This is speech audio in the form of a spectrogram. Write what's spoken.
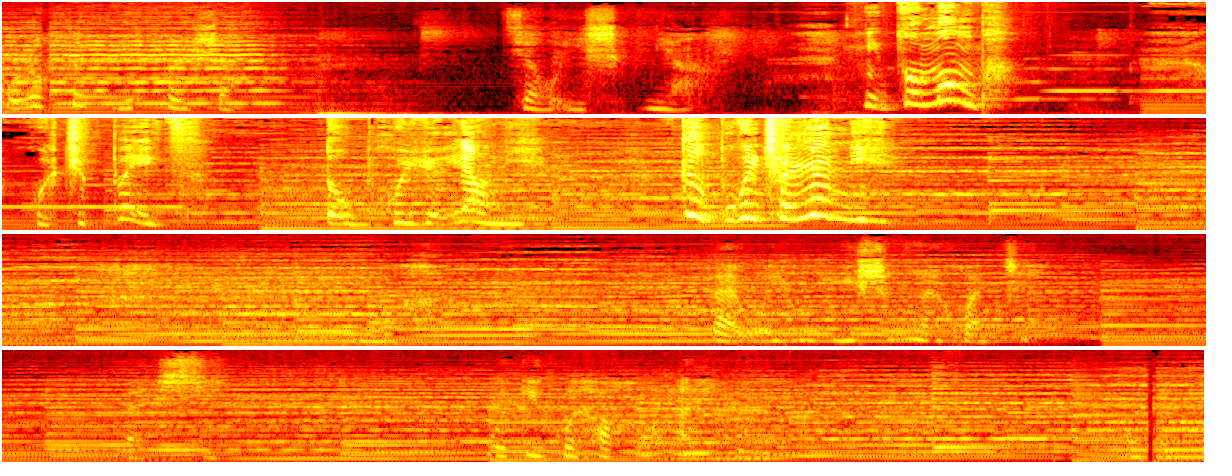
骨肉分离的份上，叫我一声娘。你做梦吧！我这辈子都不会原谅你，更不会承认你。我待我用余生来还债，定会好好爱护你。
